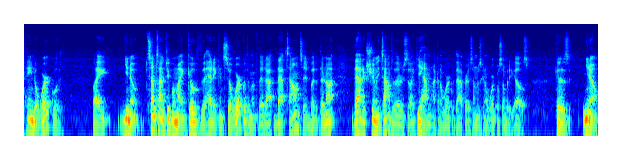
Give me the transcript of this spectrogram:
pain to work with. Like you know sometimes people might go through the headache and still work with him if they're not that talented but if they're not that extremely talented they're just like yeah i'm not going to work with that person i'm just going to work with somebody else because you know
